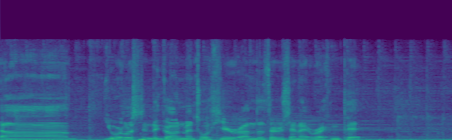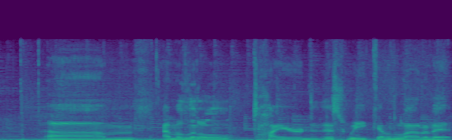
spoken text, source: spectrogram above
uh, you are listening to Gone Mental here on the Thursday Night Wrecking Pit. Um, I'm a little tired this week, a little out of it.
